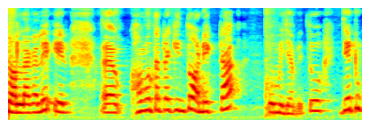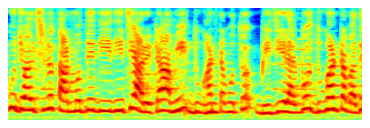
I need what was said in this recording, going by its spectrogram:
জল লাগালে এর ক্ষমতাটা কিন্তু অনেকটা কমে যাবে। তো যেটুকু জল ছিল তার মধ্যে দিয়ে দিয়েছি, আর এটা আমি দু ঘণ্টা মতো ভিজিয়ে রাখব। দু ঘণ্টা বাদে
